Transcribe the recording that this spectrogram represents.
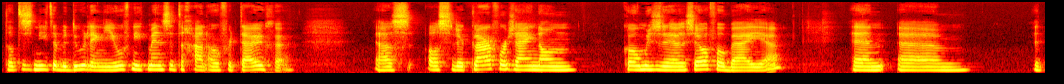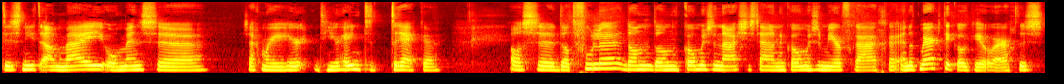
dat is niet de bedoeling. Je hoeft niet mensen te gaan overtuigen. Als, als ze er klaar voor zijn, dan komen ze zelf wel bij je. En ehm, het is niet aan mij om mensen zeg maar hier, hierheen te trekken. Als ze dat voelen, dan, dan komen ze naast je staan en komen ze meer vragen. En dat merkte ik ook heel erg. Dus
